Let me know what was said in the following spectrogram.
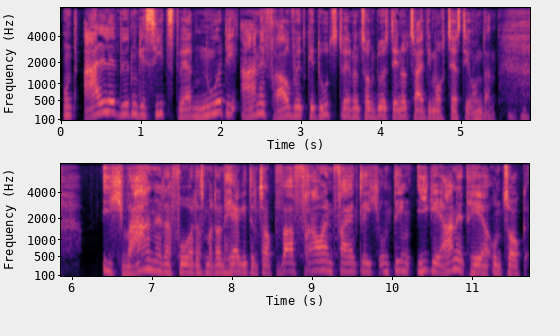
und alle würden gesiezt werden, nur die eine Frau wird geduzt werden und sagen, du hast eh noch Zeit, ich mach zuerst die anderen. Ich warne davor, dass man dann hergeht und sagt, war frauenfeindlich und Ding. Ich gehe auch nicht her und sag,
